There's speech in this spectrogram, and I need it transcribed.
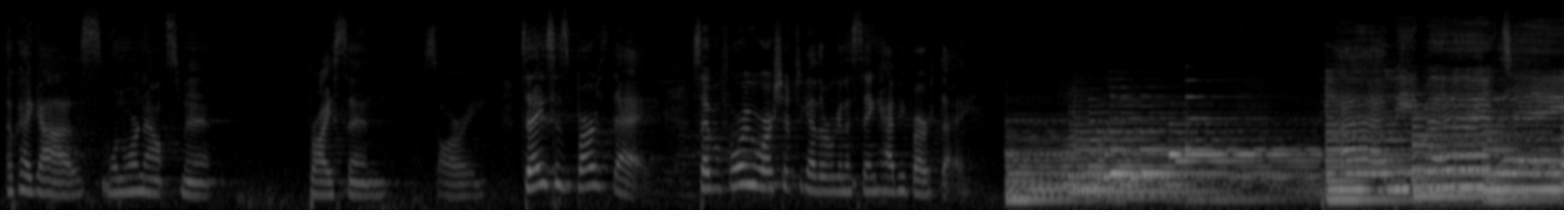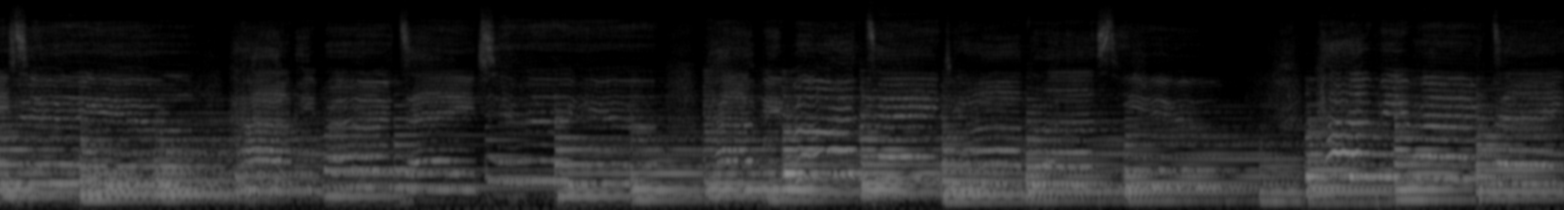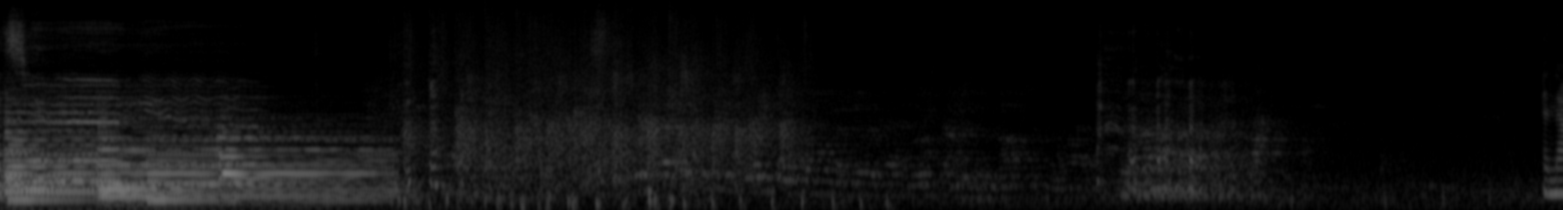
Okay, guys, one more announcement. Bryson, sorry. Today's his birthday. So before we worship together, we're going to sing happy birthday.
